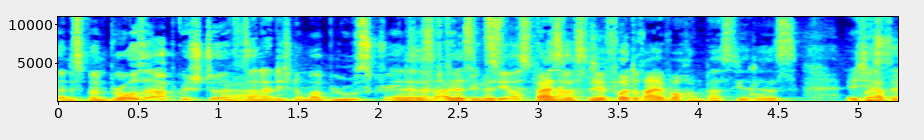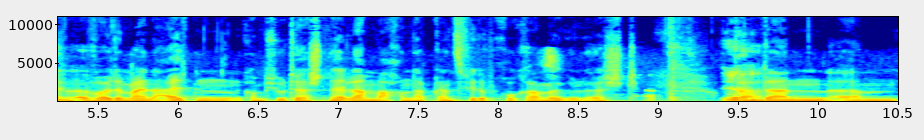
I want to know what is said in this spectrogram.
Dann ist mein Browser abgestürzt, ja. dann hatte ich nochmal Bluescreen, das dann ist alles PC Weißt du, was mir vor drei Wochen passiert ist? Ich hab, äh, wollte meinen alten Computer schneller machen, habe ganz viele Programme gelöscht. Ja. Und dann. Ähm,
